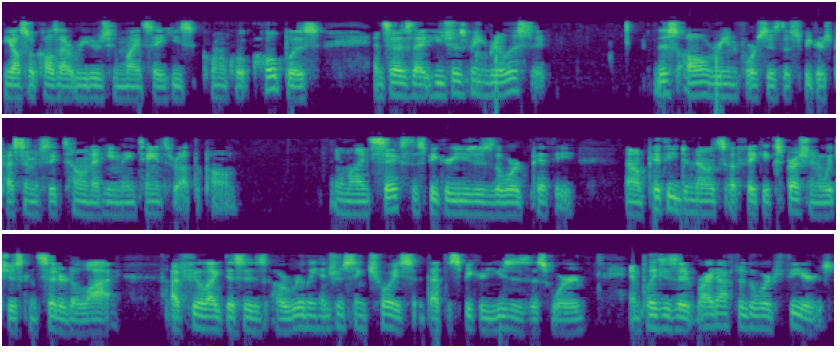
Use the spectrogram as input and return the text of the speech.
He also calls out readers who might say he's quote unquote hopeless and says that he's just being realistic. This all reinforces the speaker's pessimistic tone that he maintains throughout the poem. In line 6, the speaker uses the word pithy. Now, pithy denotes a fake expression which is considered a lie. I feel like this is a really interesting choice that the speaker uses this word and places it right after the word fears.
